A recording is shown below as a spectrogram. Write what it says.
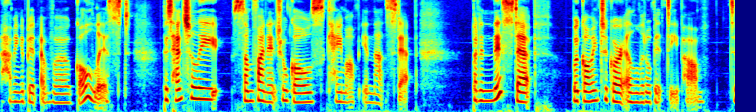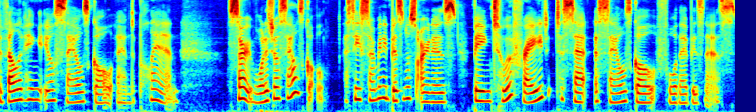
having a bit of a goal list. Potentially, some financial goals came up in that step. But in this step, we're going to go a little bit deeper, developing your sales goal and plan. So, what is your sales goal? I see so many business owners being too afraid to set a sales goal for their business.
